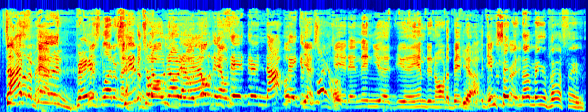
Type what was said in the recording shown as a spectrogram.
Just I let him have Bare, Just let him have it. No, no, no, no, no. And said they're not oh, making yes, the playoffs. Yes, you did, and then you, you hemmed and hawed a bit. Yeah. He said they're not making the playoffs,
